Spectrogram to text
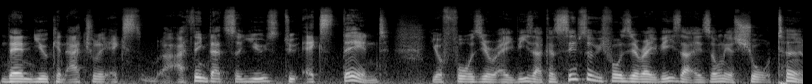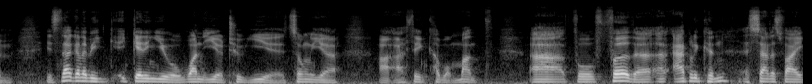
Then you can actually ex- I think that's used to extend your 408 visa because seems to be 408 visa is only a short term. It's not gonna be getting you a one year, two year. It's only a I think couple of months. Uh, for further, uh, applicant satisfy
